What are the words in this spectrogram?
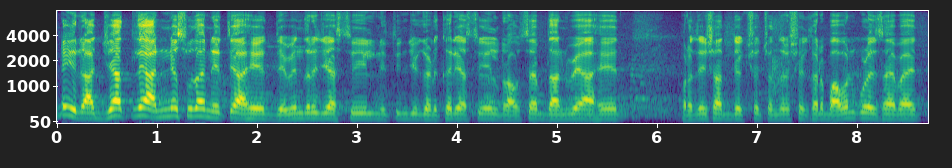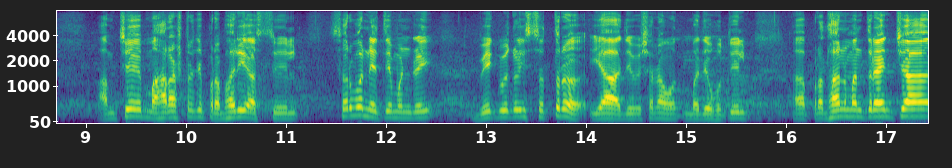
नाही राज्यातले अन्यसुद्धा नेते आहेत. देवेंद्रजी असतील नितीनजी गडकरी असतील रावसाहेब दानवे आहेत प्रदेशाध्यक्ष चंद्रशेखर बावनकुळे साहेब आहेत. आमचे महाराष्ट्राचे प्रभारी असतील सर्व नेते मंडळी वेगवेगळी सत्र या अधिवेशनामध्ये होतील. प्रधानमंत्र्यांच्या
